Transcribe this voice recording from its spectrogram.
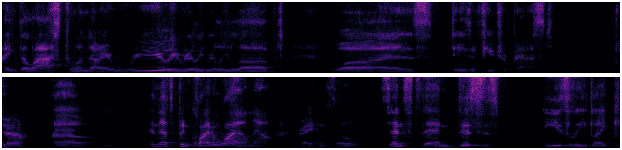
I think the last one that I really, really, really loved was Days of Future Past. yeah, Um, and that's been quite a while now, right? And so since then, this is easily like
